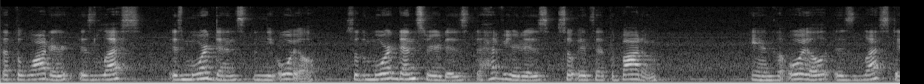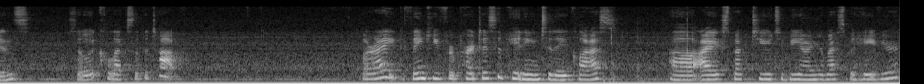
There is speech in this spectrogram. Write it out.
that the water is less, is more dense than the oil. So the more denser it is, the heavier it is, so it's at the bottom. And the oil is less dense, so it collects at the top. Alright, thank you for participating today, class. Uh, I expect you to be on your best behavior,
